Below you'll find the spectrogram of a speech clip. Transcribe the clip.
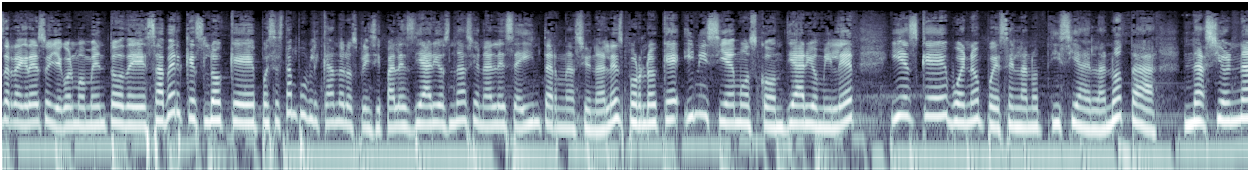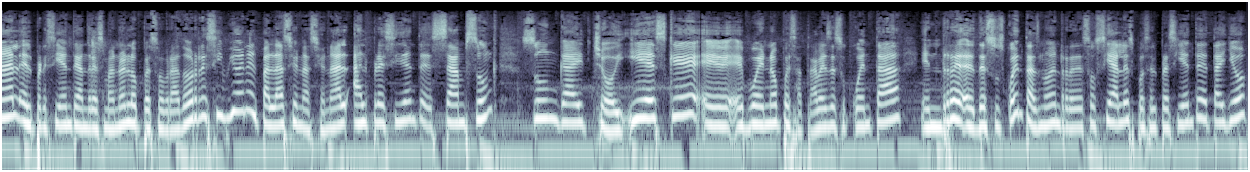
De regreso y llegó el momento de saber qué es lo que pues están publicando los principales diarios nacionales e internacionales, por lo que iniciemos con Diario Milet y es que bueno, pues en la noticia en la nota nacional el presidente Andrés Manuel López Obrador recibió en el Palacio Nacional al presidente de Samsung, Sungai Choi, y es que eh, bueno, pues a través de su cuenta en red, de sus cuentas, ¿no? en redes sociales, pues el presidente detalló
